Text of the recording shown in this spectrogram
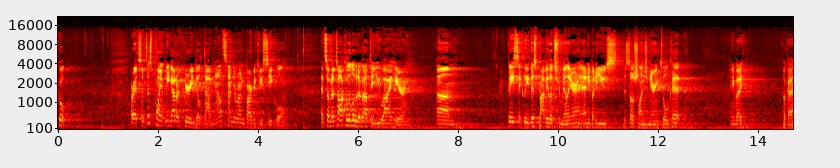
Cool. All right, so at this point, we got our query built out. Now it's time to run barbecue SQL. And so I'm going to talk a little bit about the UI here. Um, basically, this probably looks familiar. Anybody use the social engineering toolkit? Anybody? Okay.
